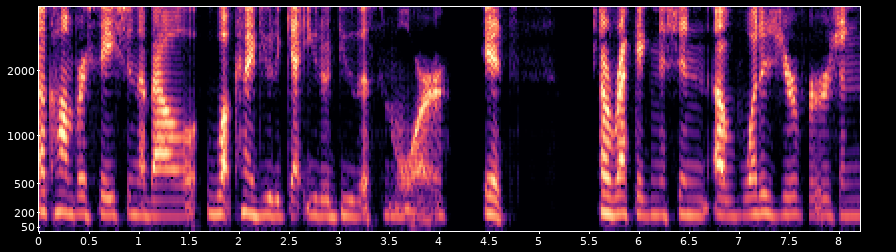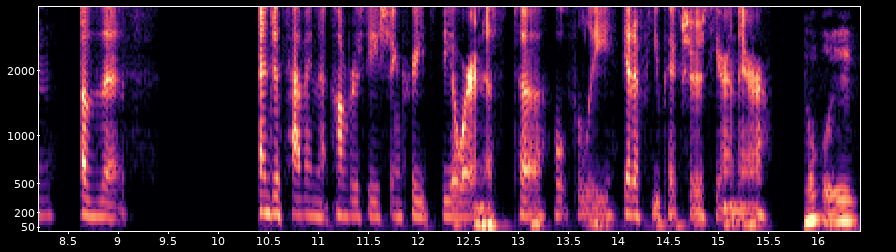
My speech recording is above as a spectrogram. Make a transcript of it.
a conversation about what can I do to get you to do this more. It's a recognition of what is your version of this. And just having that conversation creates the awareness to hopefully get a few pictures here and there. Hopefully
